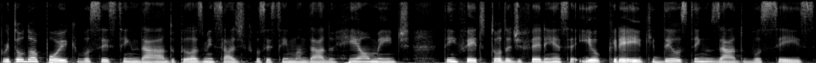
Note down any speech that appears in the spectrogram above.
por todo o apoio que vocês têm dado, pelas mensagens que vocês têm mandado. Realmente tem feito toda a diferença e eu creio que Deus tem usado vocês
